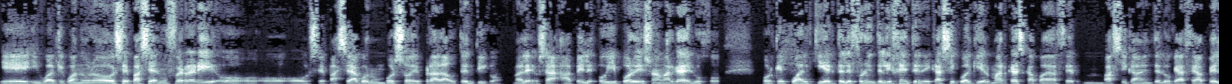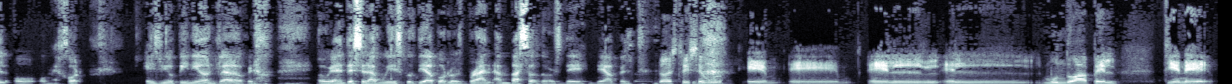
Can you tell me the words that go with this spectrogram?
Eh, igual que cuando uno se pasea en un Ferrari o, se pasea con un bolso de Prada auténtico, ¿vale? O sea, Apple hoy por hoy es una marca de lujo, porque cualquier teléfono inteligente de casi cualquier marca es capaz de hacer básicamente lo que hace Apple o mejor. Es mi opinión, claro, pero obviamente será muy discutida por los brand ambassadors de, Apple. No, estoy seguro que eh, el, mundo Apple tiene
